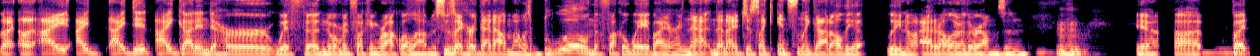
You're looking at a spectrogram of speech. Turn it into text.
I, I, I, did. I got into her with the Norman fucking Rockwell album. As soon as I heard that album, I was blown the fuck away by her, and that, and then I just like instantly got all the, you know, added all her other albums, and mm-hmm. yeah. Uh, but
